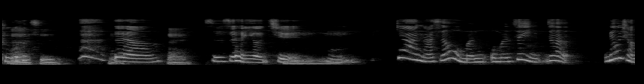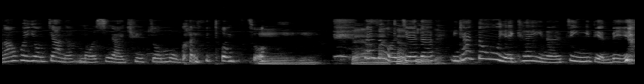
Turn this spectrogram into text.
裤，嗯 是，对啊，对，是不是很有趣？嗯嗯，对啊，哪时候我们我们自己这没有想到会用这样的模式来去做募款的动作。嗯嗯，对啊。但是我觉得，你看动物也可以呢，尽一点力。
